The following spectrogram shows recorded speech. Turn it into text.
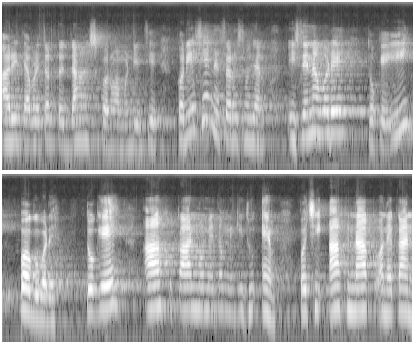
આ રીતે આપણે તરત જ ડાન્સ કરવા માંડીએ છીએ. કરીએ છીએ ને સરસ મજાનું. એ શેના વડે? તો કે એ પગ વડે. તો કે આંખ કાનમાં મેં તમને કીધું એમ. પછી આંખ, નાક અને કાન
